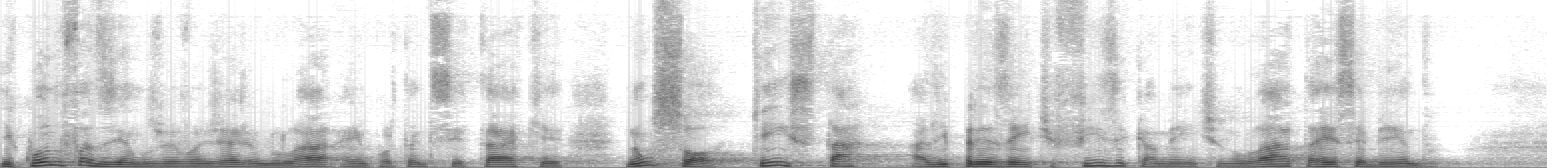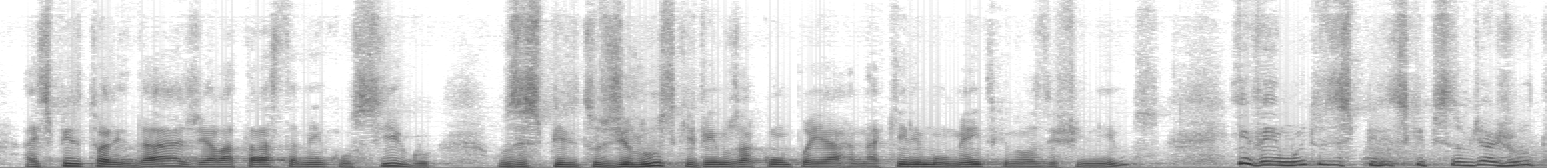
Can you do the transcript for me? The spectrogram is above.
E quando fazemos o Evangelho no lar, é importante citar que não só quem está ali presente fisicamente no lar está recebendo. A espiritualidade, ela traz também consigo os espíritos de luz que vêm nos acompanhar naquele momento que nós definimos, e vem muitos espíritos que precisam de ajuda,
